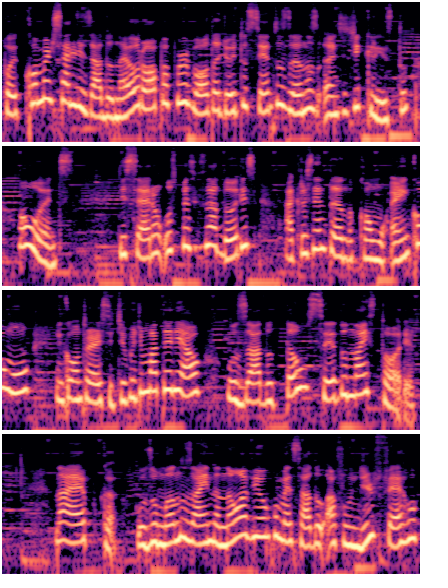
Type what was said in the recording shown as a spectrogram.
foi comercializado na Europa por volta de 800 anos antes de Cristo ou antes disseram os pesquisadores, acrescentando como é incomum encontrar esse tipo de material usado tão cedo na história. Na época, os humanos ainda não haviam começado a fundir ferro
